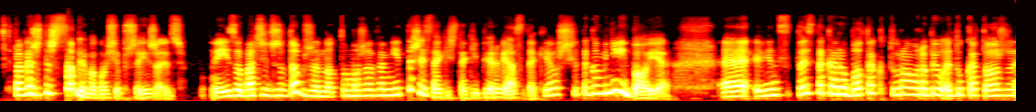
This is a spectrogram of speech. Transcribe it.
sprawia, że też sobie mogą się przyjrzeć i zobaczyć, że dobrze, no to może we mnie też jest jakiś taki pierwiastek, ja już się tego mniej boję. E, więc to jest taka robota, którą robią edukatorzy,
